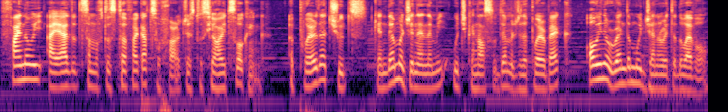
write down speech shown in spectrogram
Finally, I added some of the stuff I got so far just to see how it's looking. A player that shoots can damage an enemy, which can also damage the player back, all in a randomly generated level.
